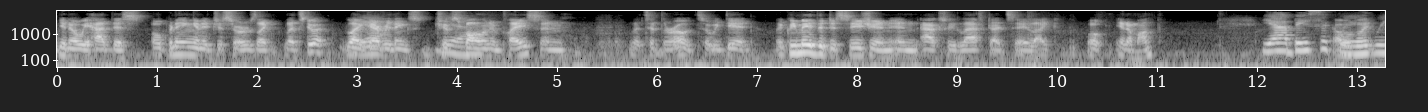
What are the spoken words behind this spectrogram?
you know, we had this opening and it just sort of was like, let's do it. Like Yeah. everything's just Yeah. fallen in place and let's hit the road. So we did. Like we made the decision and actually left, I'd say like, well, in a month. Yeah, basically, Probably. we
